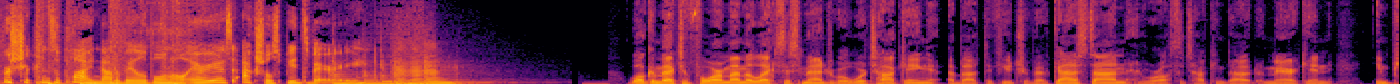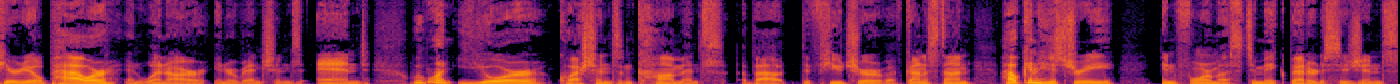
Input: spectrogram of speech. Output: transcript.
Restrictions apply, not available in all areas. Actual speeds vary. Welcome back to Forum. I'm Alexis Madrigal. We're talking about the future of Afghanistan, and we're also talking about American imperial power and when our interventions end. We want your questions and comments about the future of Afghanistan. How can history inform us to make better decisions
